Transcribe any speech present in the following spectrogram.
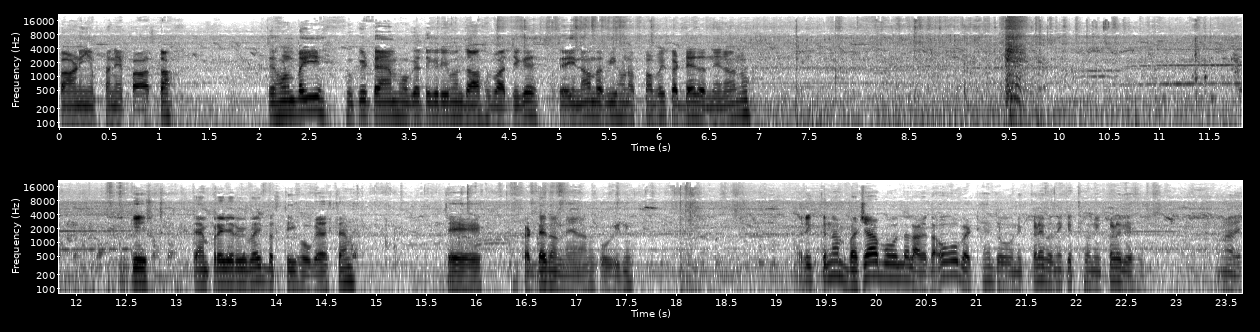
ਪਾਣੀ ਆਪਾਂ ਨੇ ਪਾਤਾ। ਤੇ ਹੁਣ ਬਾਈ, ਕਿਉਂਕਿ ਟਾਈਮ ਹੋ ਗਿਆ ਤਕਰੀਬਨ 10 ਵੱਜ ਗਏ। ਤੇ ਇਹਨਾਂ ਦਾ ਵੀ ਹੁਣ ਆਪਾਂ ਬਾਈ ਕੱਢੇ ਦਿੰਦੇ ਇਹਨਾਂ ਨੂੰ। ਕਿ ਟੈਂਪਰੇਚਰ ਵੀ ਬਾਈ 32 ਹੋ ਗਿਆ ਇਸ ਟਾਈਮ ਤੇ ਕੱਢੇ ਦਿੰਦੇ ਆ ਕੋਈ ਨਹੀਂ ਪਰ ਇੱਕ ਨਾ ਬਚਾ ਬੋਲਦਾ ਲੱਗਦਾ ਉਹ ਬੈਠੇ ਦੋ ਨਿਕਲੇ ਨਹੀਂ ਕਿੱਥੋਂ ਨਿਕਲ ਗਏ ਆਰੇ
